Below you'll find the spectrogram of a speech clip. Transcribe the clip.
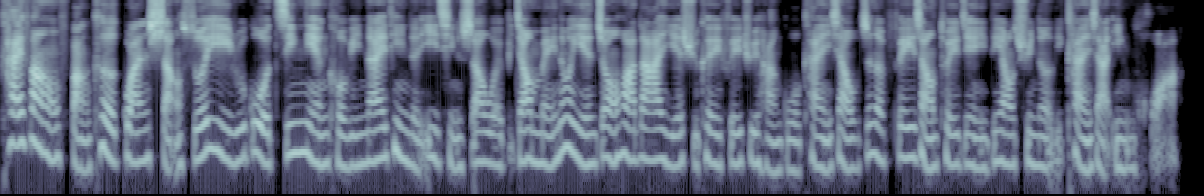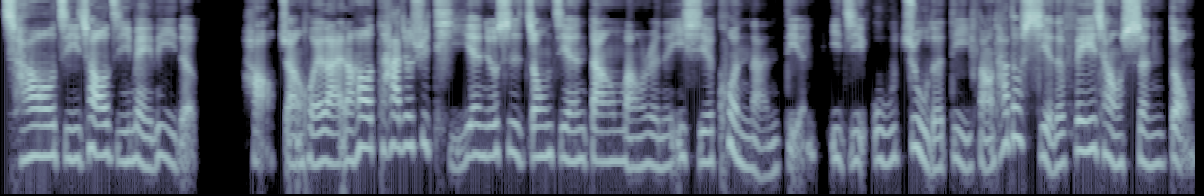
开放访客观赏。所以，如果今年 COVID nineteen 的疫情稍微比较没那么严重的话，大家也许可以飞去韩国看一下。我真的非常推荐，一定要去那里看一下樱花，超级超级美丽的。好，转回来，然后他就去体验，就是中间当盲人的一些困难点以及无助的地方，他都写的非常生动。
